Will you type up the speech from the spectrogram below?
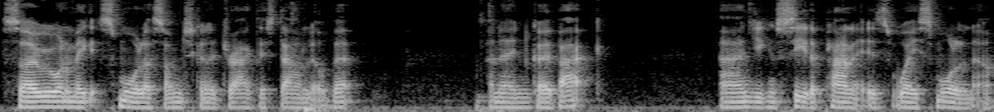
So we want to make it smaller, so I'm just going to drag this down a little bit and then go back. And you can see the planet is way smaller now.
